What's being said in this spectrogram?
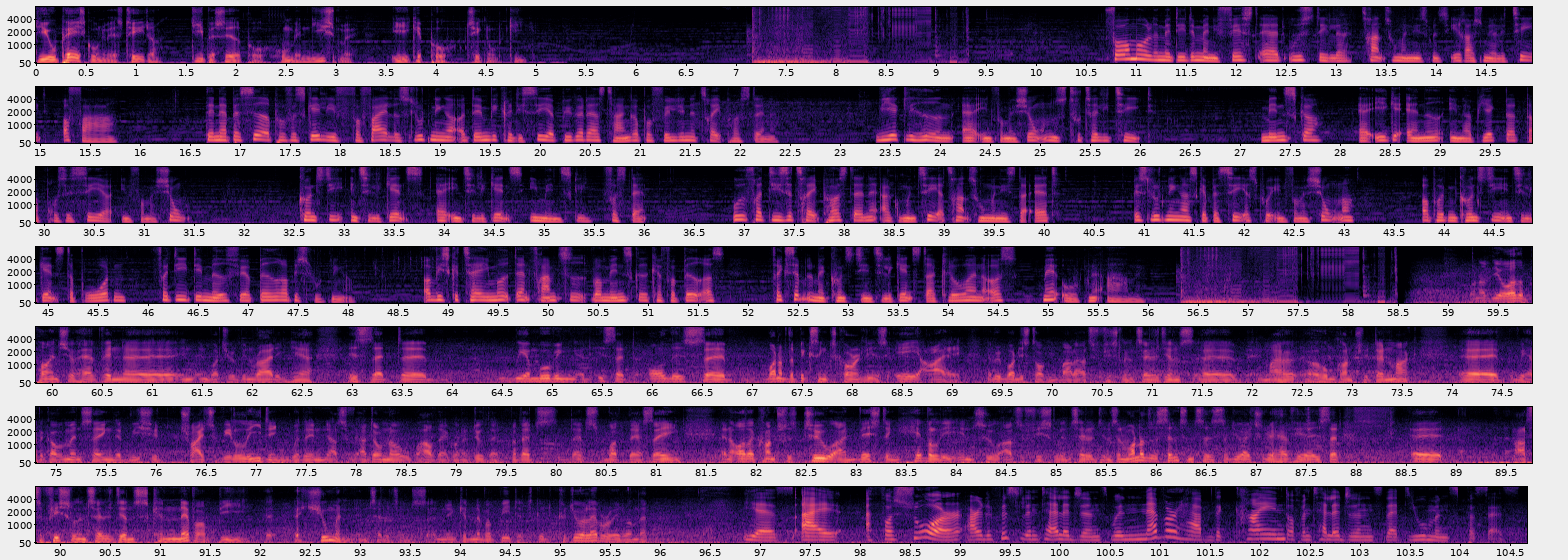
De europæiske universiteter de er baseret på humanisme, ikke på teknologi. Formålet med dette manifest er at udstille transhumanismens irrationalitet og fare. Den er baseret på forskellige forfejlede slutninger, og dem vi kritiserer bygger deres tanker på følgende tre påstande. Virkeligheden er informationens totalitet. Mennesker er ikke andet end objekter, der processerer information. Kunstig intelligens er intelligens i menneskelig forstand. Ud fra disse tre påstande argumenterer transhumanister, at beslutninger skal baseres på informationer og på den kunstige intelligens, der bruger den, fordi det medfører bedre beslutninger. Og vi skal tage imod den fremtid, hvor mennesket kan forbedres for eksempel med kunstig intelligens, der er klogere end os, med åbne arme. One of the other points you have in, uh, in, in what you've been writing here is that uh, we are moving, is that all this uh, one of the big things currently is AI. Everybody's talking about artificial intelligence. Uh, in my home country, Denmark, uh, we have a government saying that we should try to be leading within. I don't know how they're going to do that, but that's that's what they're saying. And other countries too are investing heavily into artificial intelligence. And one of the sentences that you actually have here is that. Uh, artificial intelligence can never be a, a, human intelligence and it can never beat it. Could, could you elaborate on that? Yes, I uh, for sure artificial intelligence will never have the kind of intelligence that humans possess.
